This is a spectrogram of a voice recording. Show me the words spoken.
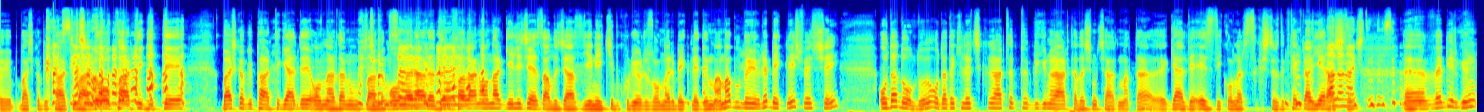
e, başka bir Kaç parti vardı o parti gitti Başka bir parti geldi onlardan umutlandım. onları aradım falan. Onlar geleceğiz alacağız. Yeni ekibi kuruyoruz. Onları bekledim. Ama bu böyle bekleyiş ve şey oda doldu. Odadakileri çıkartıp bir gün arkadaşımı çağırdım hatta. E, geldi ezdik onları sıkıştırdık. Tekrar yer açtık. Alan açtınız. e, ve bir gün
